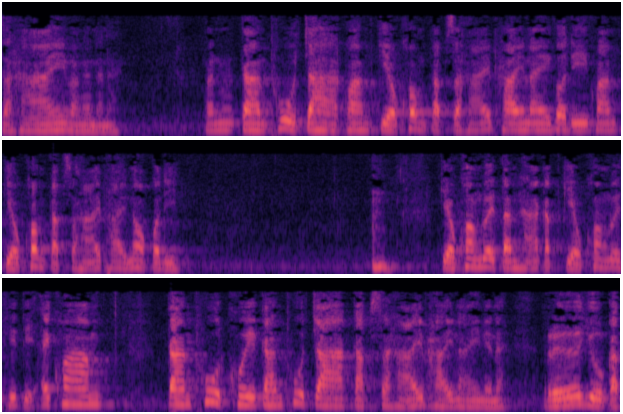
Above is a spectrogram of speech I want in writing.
สหายว่างั้นนะนะมันการพูดจาความเกี่ยวข้องกับสหายภายในก็ดี ความเกี่ยวข้องกับสหายภายนอกก็ดี เกี่ยวข้องด้วยตัณหากับเกี่ยวข้องด้วยทิฏฐิไอ้ความการพูดคุยการพูดจากับสหายภายในเนี่ยนะหรืออยู่กับ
